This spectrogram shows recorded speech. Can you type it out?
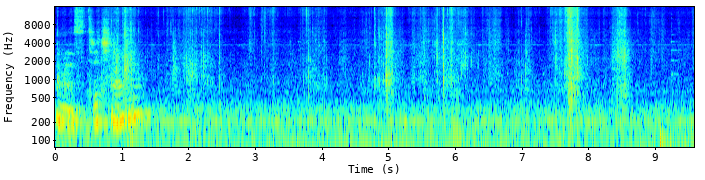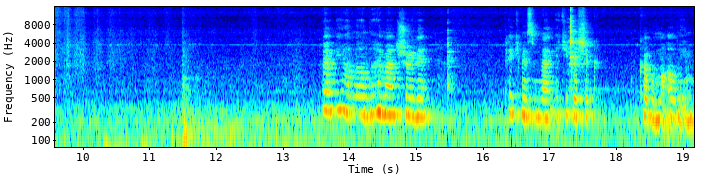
hemen streçini alayım. Ben bir yandan da hemen şöyle pekmezimden iki kaşık kabıma alayım.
